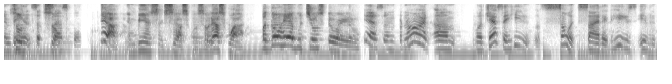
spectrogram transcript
and being so- successful. Yeah, and being successful. So Mhm. that's why. But go ahead with your story though. Yes, and Bernard, um, well, Jesse, he was so excited. He's even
